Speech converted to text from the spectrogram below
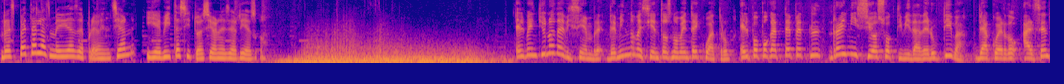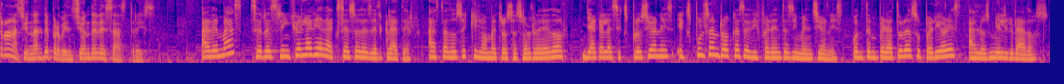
Respeta las medidas de prevención y evita situaciones de riesgo. El 21 de diciembre de 1994, el Popocatépetl reinició su actividad eruptiva, de acuerdo al Centro Nacional de Prevención de Desastres. Además, se restringió el área de acceso desde el cráter, hasta 12 kilómetros a su alrededor, ya que las explosiones expulsan rocas de diferentes dimensiones, con temperaturas superiores a los 1000 grados.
